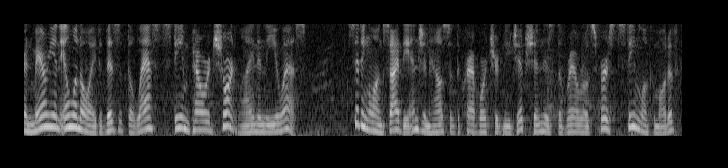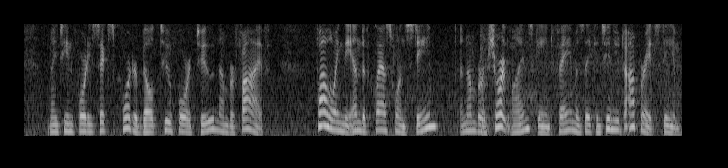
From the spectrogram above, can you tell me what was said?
in Marion, Illinois to visit the last steam powered short line in the U.S. Sitting alongside the engine house of the Crab Orchard and Egyptian is the railroad's first steam locomotive, 1946 Porterbuilt 242 number 5. Following the end of Class 1 steam, a number of short lines gained fame as they continued to operate steam.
